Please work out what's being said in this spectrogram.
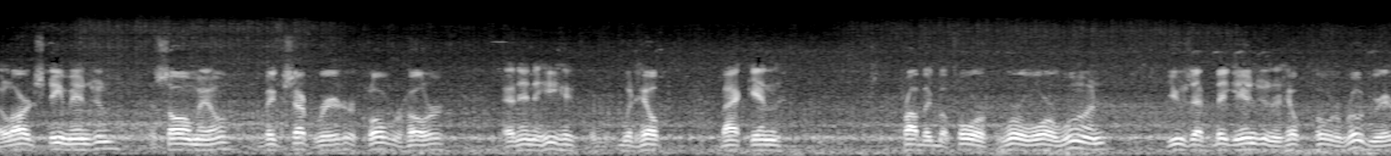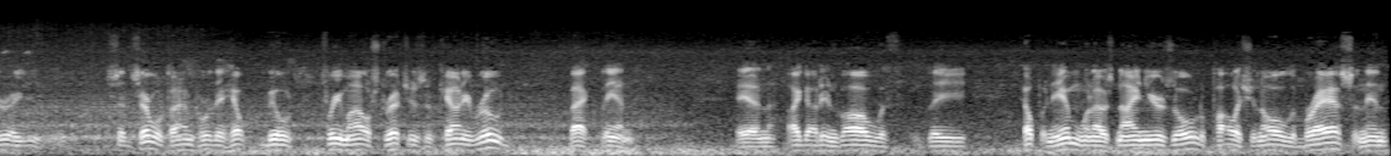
a, a large steam engine, a sawmill, a big separator, a clover huller, and then he would help back in probably before World War One use that big engine and help pull the road grader. I said several times where they helped build three mile stretches of county road back then. And I got involved with the helping him when I was nine years old, polishing all the brass. And then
